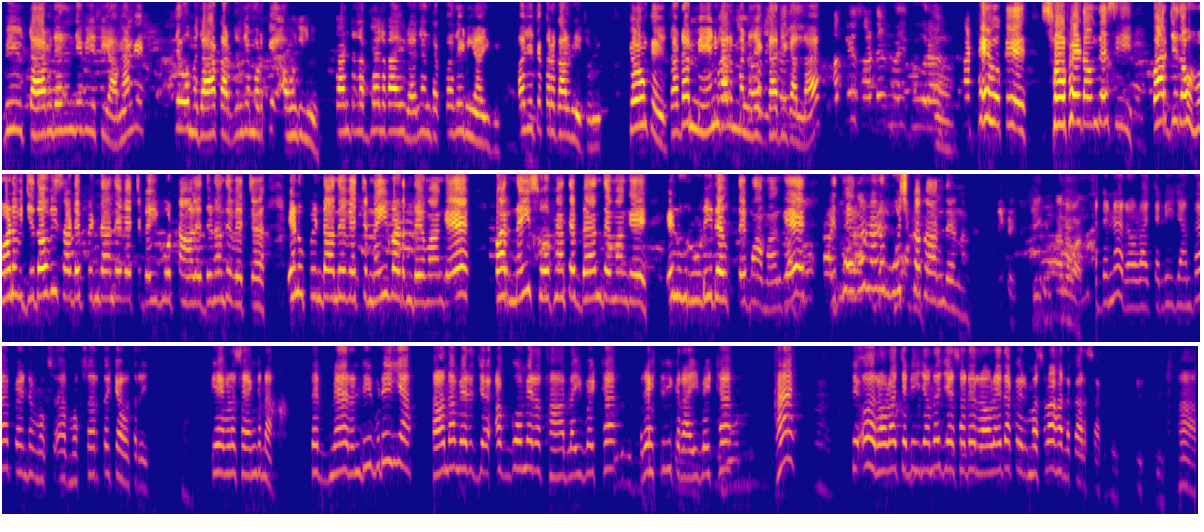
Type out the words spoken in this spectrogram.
ਵੀ ਟਾਈਮ ਦੇ ਦਿੰਦੇ ਵੀ ਅਸੀਂ ਆਵਾਂਗੇ ਤੇ ਉਹ ਮਜ਼ਾਕ ਕਰ ਦਿੰਦੇ ਮੁੜ ਕੇ ਆਉਂਦੀ ਨਹੀਂ। ਟੈਂਟ ਲੱਗਿਆ ਲਗਾਈ ਰਹਿ ਜਾਂਦਾ ਕਦੇ ਨਹੀਂ ਆਏਗੀ ਅਜੇ ਤੱਕ ਗੱਲ ਨਹੀਂ ਸੁਣੀ। ਕਿਉਂਕਿ ਸਾਡਾ ਮੇਨ ਗੱਲ ਮਨਰੇਗਾ ਦੀ ਗੱਲ ਹੈ। ਅੱਗੇ ਸਾਡੇ ਮਜ਼ਦੂਰ ਇਕੱਠੇ ਹੋ ਕੇ ਸੋਫੇ ਡਾਉਂਦੇ ਸੀ। ਪਰ ਜਦੋਂ ਹੁਣ ਜਦੋਂ ਵੀ ਸਾਡੇ ਪਿੰਡਾਂ ਦੇ ਵਿੱਚ ਗਈ ਵੋਟਾਂ ਵਾਲੇ ਦਿਨਾਂ ਦੇ ਵਿੱਚ ਇਹਨੂੰ ਪਿੰਡਾਂ ਦੇ ਵਿੱਚ ਨਹੀਂ ਵੜਨ ਦੇਵਾਂਗੇ ਪਰ ਨਹੀਂ ਸੋਫਿਆਂ ਤੇ ਬਹਿਣ ਦੇਵਾਂਗੇ ਇਹਨੂੰ ਰੂੜੀ ਦੇ ਉੱਤੇ ਪਾਵਾਂਗੇ। ਇੱਥੇ ਤਾਂ ਉਹਨਾਂ ਨੂੰ ਮੁਸ਼ਕ ਖਾਣ ਦੇਣਾ। ਠੀਕ ਹੈ ਧੰਨਵਾਦ। ਸਾਡੇ ਨਾ ਰੌਲਾ ਚੱਲੀ ਜਾਂਦਾ ਪਿੰਡ ਮੁਕਤਸਰ ਮੁਕਤਸਰ ਤੋਂ ਚੌਂਤਰੇ। ਕੇਵਲ ਸਿੰਘ ਨਾ। ਤੇ ਮੈਂ ਰੰਡੀ ਬੁੜੀ ਆ। ਥਾਂ ਦਾ ਮੇਰੇ ਅੱਗੋਂ ਮੇਰਾ ਥਾਂ ਲਈ ਬੈਠਾ ਰਜਿਸਟਰੀ ਕਰਾਈ ਬੈਠਾ। ਹੈ? ਤੇ ਉਹ ਰੌਲਾ ਚੱਲੀ ਜਾਂਦਾ ਜੇ ਸਾਡੇ ਰੌਲੇ ਦਾ ਕੋਈ ਮਸਲਾ ਹੱਲ ਕਰ ਸਕਦੇ। ਹਾਂ।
